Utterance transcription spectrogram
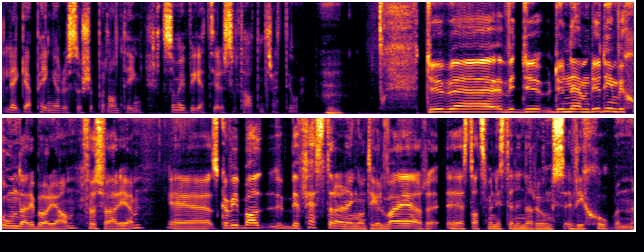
lägga pengar och resurser på någonting som vi vet ger resultat om 30 år. Mm. Du, eh, du, du, nämnde din vision där i början för Sverige. Eh, ska vi bara befästa den en gång till? Vad är eh, statsminister Nina Rungs vision?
